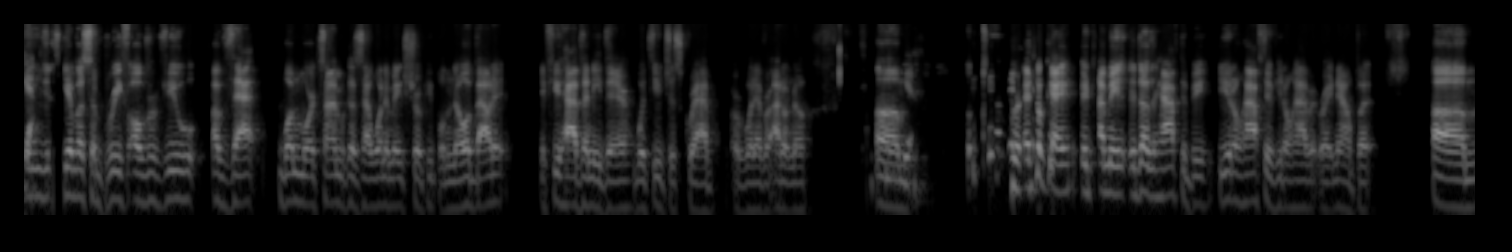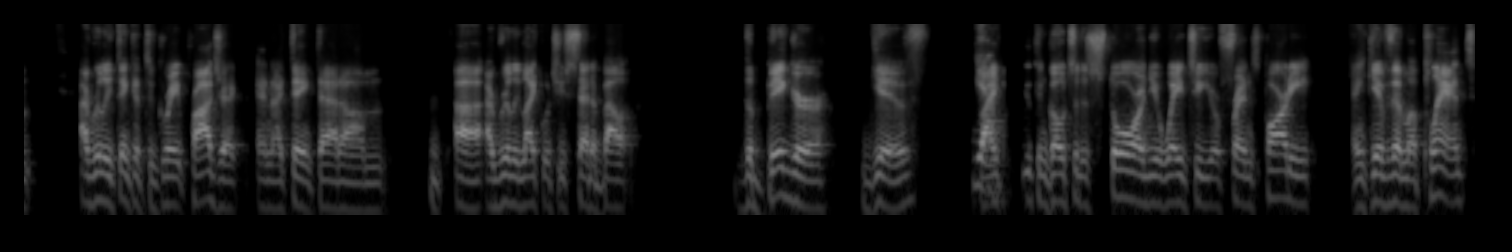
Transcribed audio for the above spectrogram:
Can Yeah. you just give us a brief overview of that one more time? Because I want to make sure people know about it. If you have any there with you, just grab or whatever. I don't know. Um, Yeah. it's okay. It, I mean, it doesn't have to be. You don't have to if you don't have it right now. But um, I really think it's a great project, and I think that um, uh, I really like what you said about the bigger give Yeah. right? You can go to the store on your way to your friend's party and give them a plant,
